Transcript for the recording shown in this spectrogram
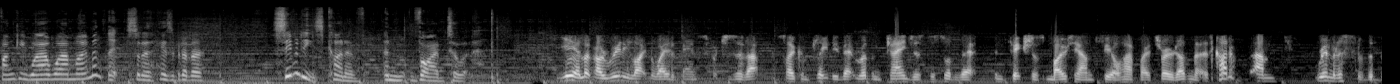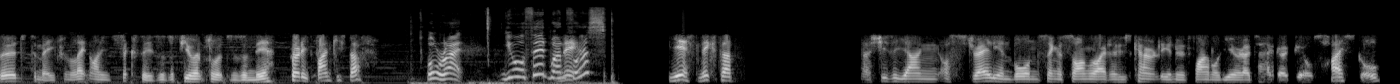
funky wah wah moment that sort of has a bit of a 70s kind of vibe to it. Yeah, look, I really like the way the band switches it up so completely. That rhythm changes to sort of that infectious Motown feel halfway through, doesn't it? It's kind of um, reminiscent of the Byrds to me from the late 1960s. There's a few influences in there. Pretty funky stuff. All right, your third one Next. for us. Yes, next up, uh, she's a young Australian-born singer-songwriter who's currently in her final year at Otago Girls High School.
